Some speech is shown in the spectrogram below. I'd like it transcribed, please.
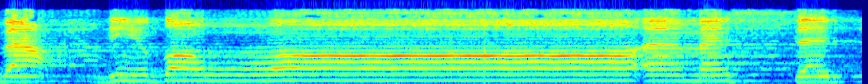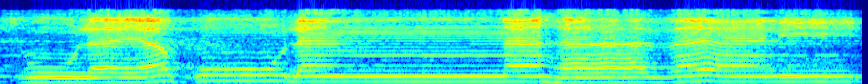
بَعْدِ ضَرَّاءَ مَسَّتْهُ لَيَقُولَنَّ هَذَا لِي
